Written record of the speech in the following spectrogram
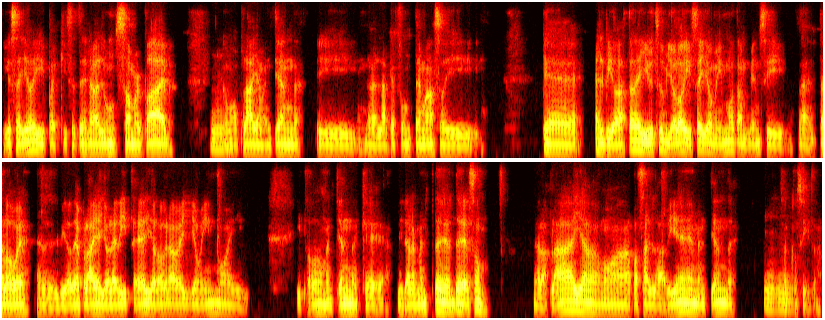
y qué sé yo, y pues quise tener un summer vibe, Ujú. como playa, ¿me entiendes? Y de verdad que fue un temazo y que el video hasta de YouTube yo lo hice yo mismo también, si la gente lo ve, el, el video de playa yo lo edité, yo lo grabé yo mismo y, y todo, ¿me entiendes? Que literalmente es de eso, de la playa, vamos a pasarla bien, ¿me entiendes? Esas cositas.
